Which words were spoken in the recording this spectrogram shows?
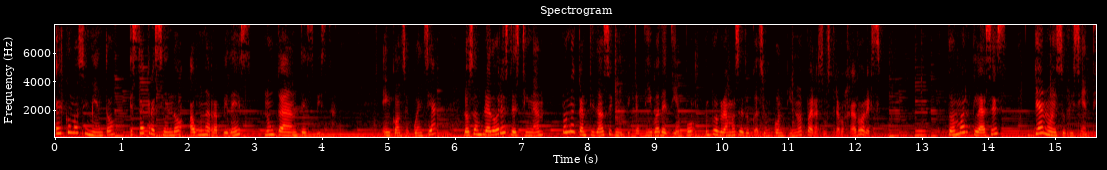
el conocimiento está creciendo a una rapidez nunca antes vista. En consecuencia, los empleadores destinan una cantidad significativa de tiempo en programas de educación continua para sus trabajadores. Tomar clases ya no es suficiente,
